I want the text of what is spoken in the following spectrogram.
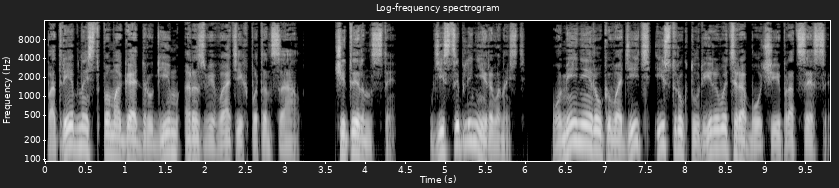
Потребность помогать другим развивать их потенциал. 14. Дисциплинированность. Умение руководить и структурировать рабочие процессы.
